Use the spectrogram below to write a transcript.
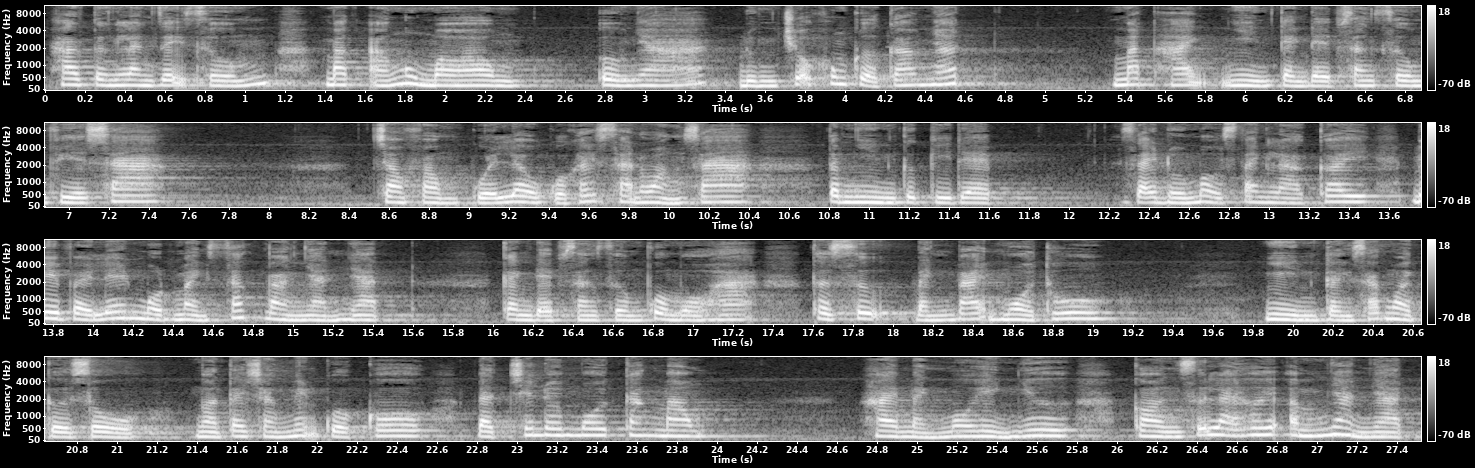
Hạc từng lành dậy sớm, mặc áo ngủ màu hồng, ưu nhã đứng chỗ khung cửa cao nhất. Mắt hạnh nhìn cảnh đẹp sáng sớm phía xa. Trong phòng cuối lầu của khách sạn Hoàng gia, tầm nhìn cực kỳ đẹp. Dãy núi màu xanh lá cây bị vẩy lên một mảnh sắc vàng nhàn nhạt, nhạt. Cảnh đẹp sáng sớm của mùa hạ thật sự đánh bại mùa thu. Nhìn cảnh sắc ngoài cửa sổ, ngón tay trắng miệng của cô đặt trên đôi môi căng mọng. Hai mảnh môi hình như còn giữ lại hơi ấm nhàn nhạt, nhạt,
